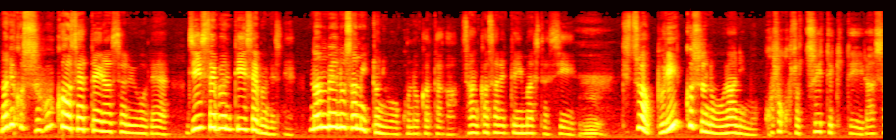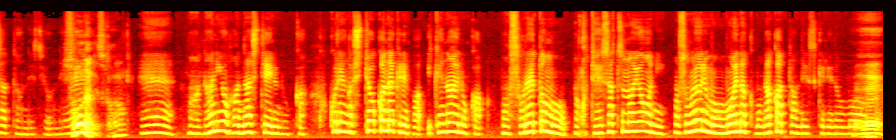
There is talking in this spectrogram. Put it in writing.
何かすごく焦っていらっしゃるようで、G7T7 ですね。南米のサミットにもこの方が参加されていましたし、えうん。実はブリックスの裏にもこそこそついてきていらっしゃったんですよね。そうなんですか？ええまあ何を話しているのか、国連が知っておかなければいけないのか、まあそれとも、なんか偵察のように、まあそのようにも思えなくもなかったんですけれども、え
